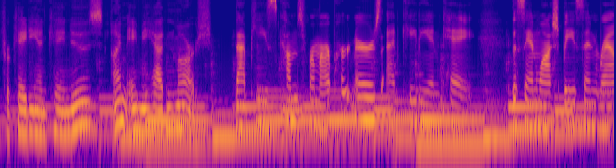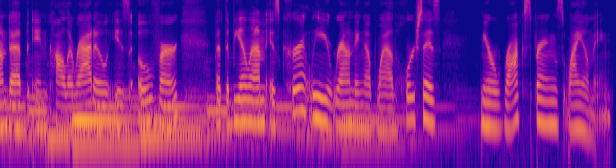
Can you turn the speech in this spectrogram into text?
For KDNK News, I'm Amy Hadden Marsh. That piece comes from our partners at KDNK. The Sandwash Basin Roundup in Colorado is over, but the BLM is currently rounding up wild horses near Rock Springs, Wyoming.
